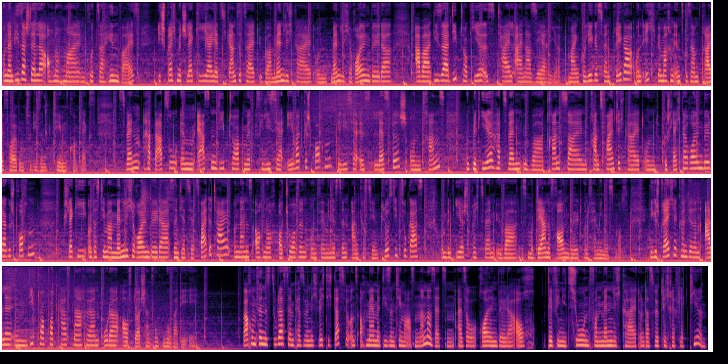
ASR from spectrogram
Und an dieser Stelle auch nochmal ein kurzer Hinweis. Ich spreche mit Schlecki ja jetzt die ganze Zeit über Männlichkeit und männliche Rollenbilder, aber dieser Deep Talk hier ist Teil einer Serie. Mein Kollege Sven Preger und ich, wir machen insgesamt drei Folgen zu diesem Themenkomplex. Sven hat dazu im ersten Deep Talk mit Felicia Ewert gesprochen. Felicia ist lesbisch und trans und mit ihr hat Sven über Transsein, Transfeindlichkeit und Geschlechterrollenbilder gesprochen. Schlecki und das Thema männliche Rollenbilder sind jetzt der zweite Teil und dann ist auch noch Autorin und Feministin Ann-Christine Klusti zu Gast und mit ihr spricht Sven über das moderne Frauenbild und Feminismus. Die Gespräche könnt ihr dann alle im Deep Talk Podcast nachhören oder auf deutschlandfunknova.de. Warum findest du das denn persönlich wichtig, dass wir uns auch mehr mit diesem Thema auseinandersetzen? Also Rollenbilder, auch Definition von Männlichkeit und das wirklich reflektieren?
